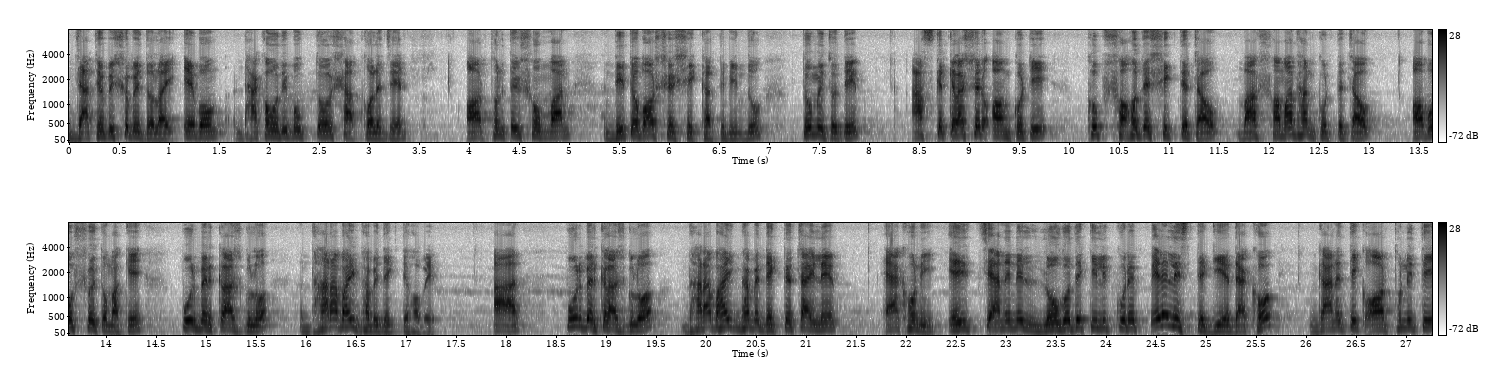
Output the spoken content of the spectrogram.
জাতীয় বিশ্ববিদ্যালয় এবং ঢাকা অধিভুক্ত সাত কলেজের অর্থনীতির সম্মান দ্বিতীয় বর্ষের শিক্ষার্থীবৃন্দু। তুমি যদি আজকের ক্লাসের অঙ্কটি খুব সহজে শিখতে চাও বা সমাধান করতে চাও, অবশ্যই তোমাকে পূর্বের ক্লাসগুলো ধারাবাহিকভাবে দেখতে হবে। আর পূর্বের ক্লাসগুলো ধারাবাহিকভাবে দেখতে চাইলে এখনই এই চ্যানেলের লোগোতে ক্লিক করে প্লে লিস্টে গিয়ে দেখো গাণিতিক অর্থনীতি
